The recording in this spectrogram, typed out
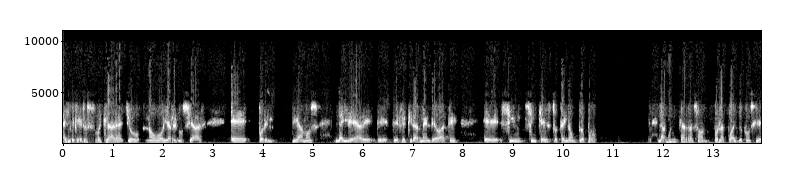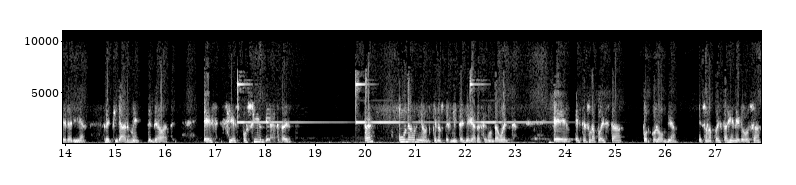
es muy clara. Yo no voy a renunciar por el, digamos, la idea de, retirarme del debate sin, sin que esto tenga un propósito. La única razón por la cual yo consideraría retirarme del debate es si es posible una unión que nos permita llegar a segunda vuelta. Eh, esta es una apuesta por Colombia, es una apuesta generosa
